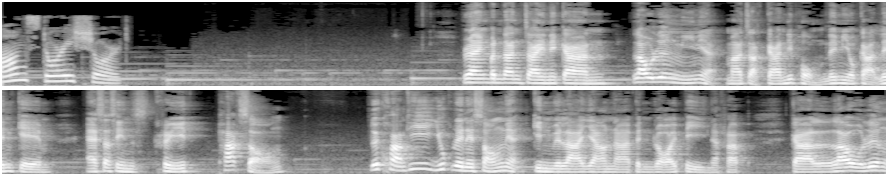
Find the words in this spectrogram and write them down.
Long story short, แรงบันดาลใจในการเล่าเรื่องนี้เนี่ย มาจากการที่ผมได้มีโอกาสเล่นเกม Assassin's Creed ภาค 2 ด้วยความที่ยุคเรเนซองส์เนี่ย กินเวลายาวนานเป็นร้อยปีนะครับ การเล่าเรื่อง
